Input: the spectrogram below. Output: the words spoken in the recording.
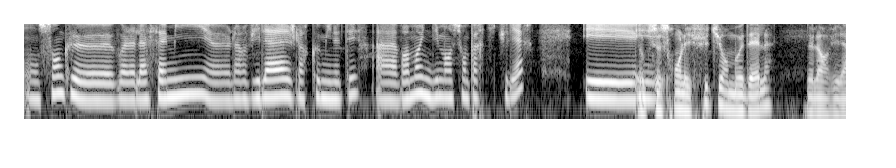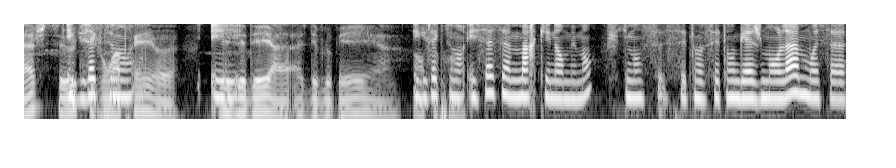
On sent que voilà la famille, euh, leur village, leur communauté a vraiment une dimension particulière. Et, Donc ce seront les futurs modèles de leur village, c'est eux qui Exactement. vont après euh, et- les aider à, à se développer. à- Exactement. Et ça, ça me marque énormément. Effectivement, cet, cet engagement-là, moi, ça,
